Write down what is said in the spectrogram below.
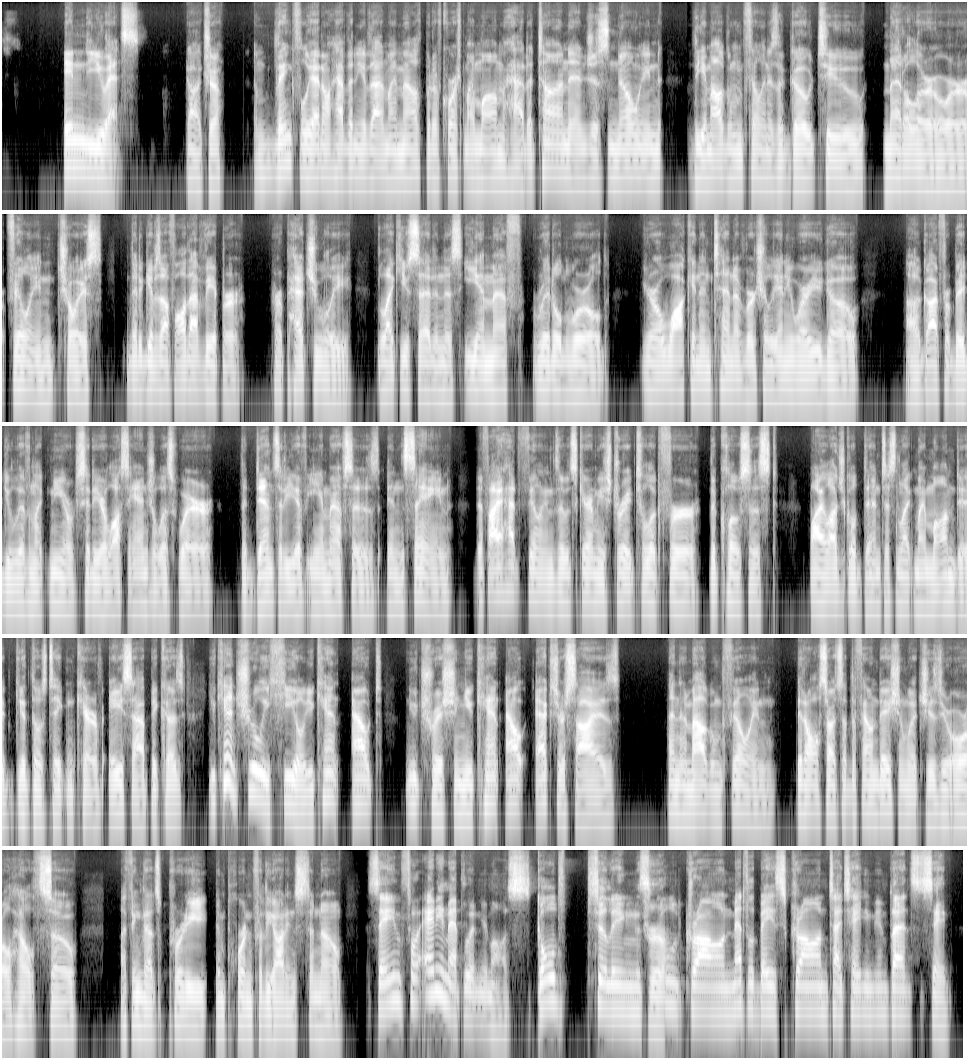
in the US. Gotcha. And thankfully, I don't have any of that in my mouth, but of course, my mom had a ton. And just knowing the amalgam filling is a go to metal or, or filling choice, that it gives off all that vapor perpetually. Like you said, in this EMF riddled world, you're a walking antenna virtually anywhere you go. Uh, God forbid you live in like New York City or Los Angeles where the density of EMFs is insane. If I had feelings, it would scare me straight to look for the closest biological dentist, and like my mom did, get those taken care of ASAP because you can't truly heal. You can't out nutrition. You can't out exercise and an amalgam filling. It all starts at the foundation, which is your oral health. So I think that's pretty important for the audience to know. Same for any metal in your mouth. Gold fillings, sure. gold crown, metal based crown, titanium implants, the same.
